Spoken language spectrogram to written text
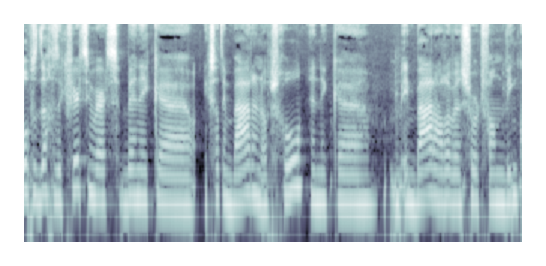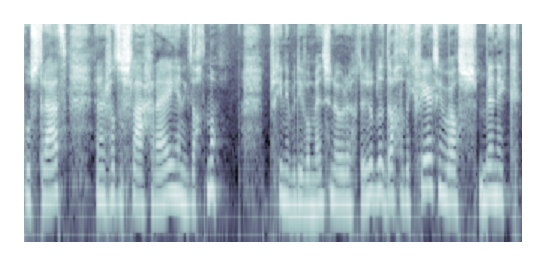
op de dag dat ik 14 werd, ben ik. eh, ik zat in Baren op school. En ik, eh, in Baren hadden we een soort van winkelstraat. En daar zat een slagerij. En ik dacht, nou, misschien hebben die wel mensen nodig. Dus op de dag dat ik 14 was, ben ik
